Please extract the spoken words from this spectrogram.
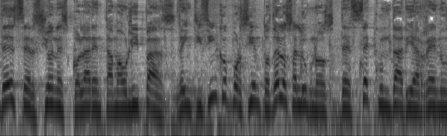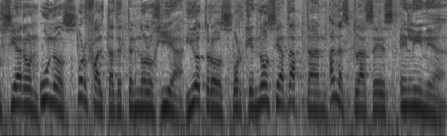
deserción escolar en Tamaulipas. 25% de los alumnos de secundaria renunciaron, unos por falta de tecnología y otros porque no se adaptan a las clases en línea.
